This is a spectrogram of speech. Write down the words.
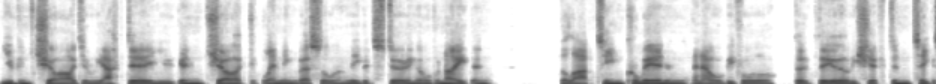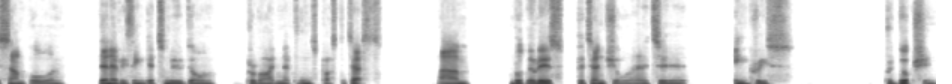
you can charge a reactor, you can charge the blending vessel and leave it stirring overnight, and the lab team come in an, an hour before the, the early shift and take a sample, and then everything gets moved on, providing everything's passed the tests. Um, but there is potential there to increase production,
